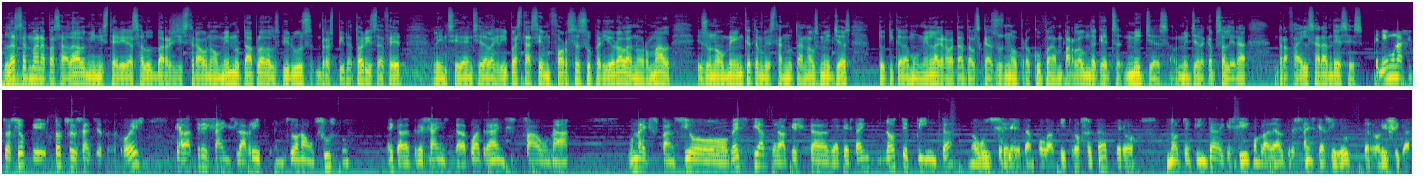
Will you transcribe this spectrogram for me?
La setmana passada, el Ministeri de Salut va registrar un augment notable dels virus respiratoris. De fet, la incidència de la grip està sent força superior a la normal. És un augment que també estan notant els metges, tot i que de moment la gravetat dels casos no preocupa. En parla un d'aquests metges, el metge de capçalera, Rafael Sarandeses. Tenim una situació que tots els anys es reprodueix. Cada 3 anys la grip ens dona un susto. Eh? Cada 3 anys, cada 4 anys fa una una expansió bèstia, però aquesta d'aquest any no té pinta, no vull ser tampoc aquí profeta, però no té pinta de que sigui com la d'altres anys, que ha sigut terrorífica.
